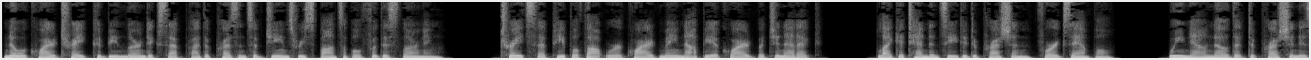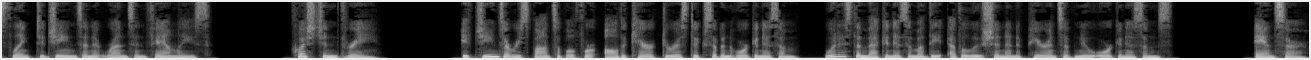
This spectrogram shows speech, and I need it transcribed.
No acquired trait could be learned except by the presence of genes responsible for this learning. Traits that people thought were acquired may not be acquired but genetic. Like a tendency to depression, for example. We now know that depression is linked to genes and it runs in families. Question 3. If genes are responsible for all the characteristics of an organism, what is the mechanism of the evolution and appearance of new organisms? Answer.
